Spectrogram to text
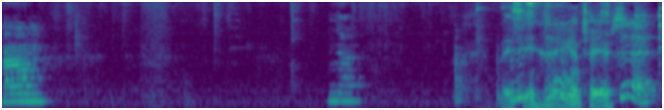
Um. No. Lacey, But it's are you gonna good. try It's yours? good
